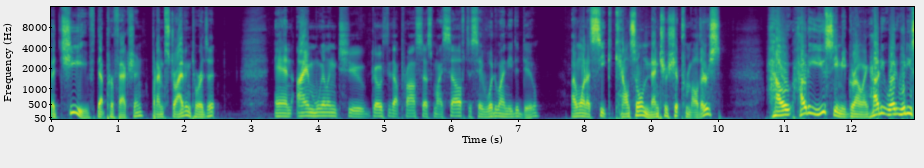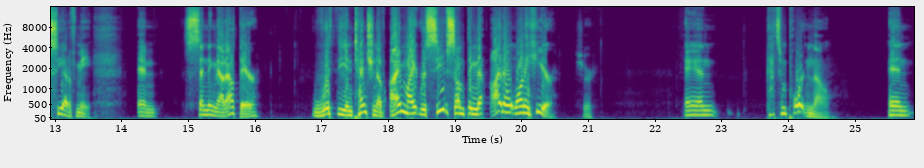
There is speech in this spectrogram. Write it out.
achieve that perfection, but I'm striving towards it. And I'm willing to go through that process myself to say, what do I need to do? I want to seek counsel and mentorship from others. How how do you see me growing? How do you what, what do you see out of me? And sending that out there with the intention of I might receive something that I don't want to hear. Sure. And that's important though. And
